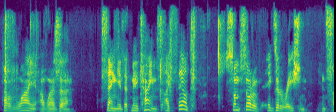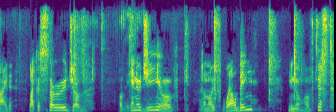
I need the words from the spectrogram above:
part of why I was uh, saying it that many times, I felt some sort of exhilaration inside, like a surge of of energy, of I don't know if well-being, you know, of just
